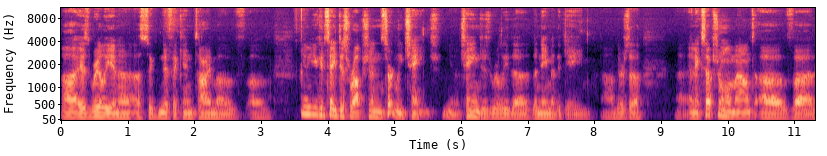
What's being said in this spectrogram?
uh, is really in a, a significant time of of you know, you could say disruption, certainly change. You know, change is really the the name of the game. Uh, there's a an exceptional amount of uh,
